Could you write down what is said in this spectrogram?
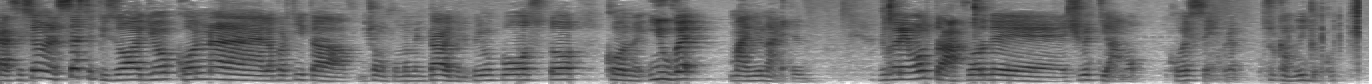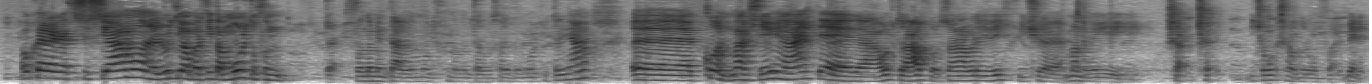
ragazzi, siamo nel sesto episodio con eh, la partita, diciamo, fondamentale per il primo posto con Juve Man United. Giocheremo Old Trafford e ci becchiamo, come sempre, sul campo di gioco. Ok ragazzi, ci siamo nell'ultima partita molto fon cioè, fondamentale, non molto fondamentale, non sarebbe molto italiano, eh, con Manchester United a Old Trafford. Sarà una partita difficile, ma noi cioè, cioè, diciamo che ce la dovremmo fare. Bene,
